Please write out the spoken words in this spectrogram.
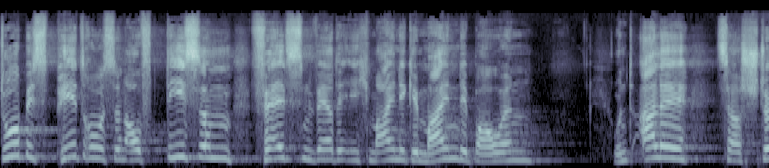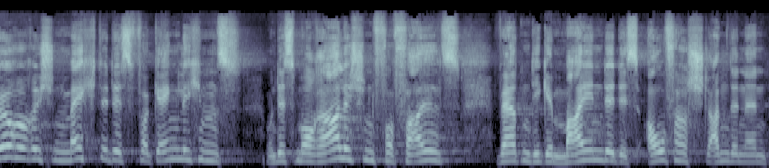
Du bist Petrus und auf diesem Felsen werde ich meine Gemeinde bauen und alle zerstörerischen Mächte des Vergänglichen und des moralischen Verfalls werden die Gemeinde des Auferstandenen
